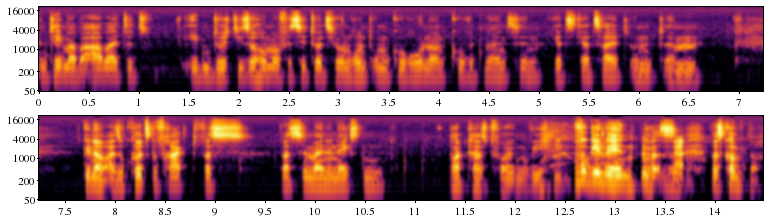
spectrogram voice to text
ein Thema bearbeitet, eben durch diese Homeoffice-Situation rund um Corona und Covid-19 jetzt derzeit. Und ähm, genau, also kurz gefragt, was, was sind meine nächsten Podcast-Folgen? Wie, wo gehen wir hin? Was, ja. was kommt noch?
